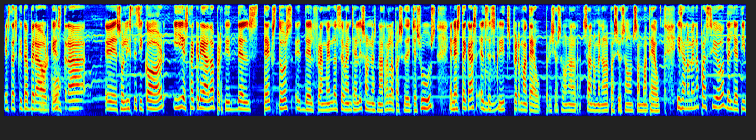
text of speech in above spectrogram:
Està escrita per a Ah, oh. orquestra, eh, solistes i cor i està creada a partir dels textos eh, del fragment dels evangelis on es narra la passió de Jesús, en este cas els Mhm. escrits per Mateu, per això s'anomena la passió segons Sant Mateu. I s'anomena passió del llatí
